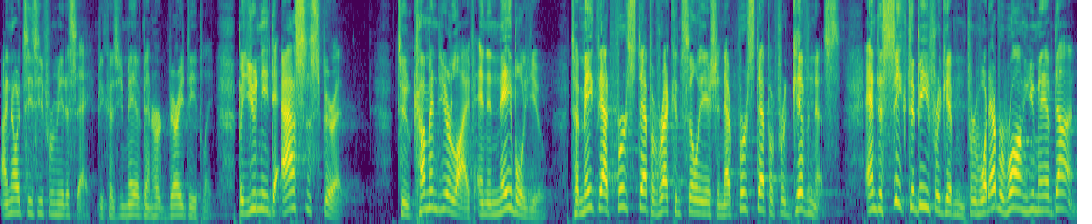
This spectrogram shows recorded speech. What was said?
I know it's easy for me to say because you may have been hurt very deeply. But you need to ask the Spirit to come into your life and enable you to make that first step of reconciliation, that first step of forgiveness, and to seek to be forgiven for whatever wrong you may have done,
